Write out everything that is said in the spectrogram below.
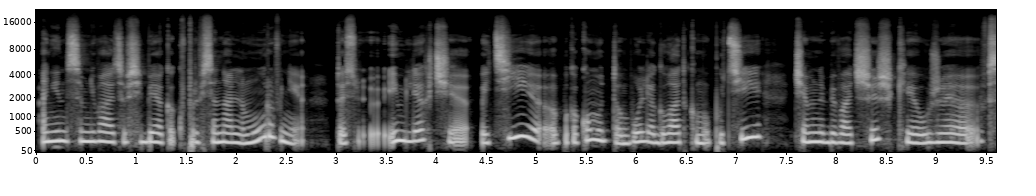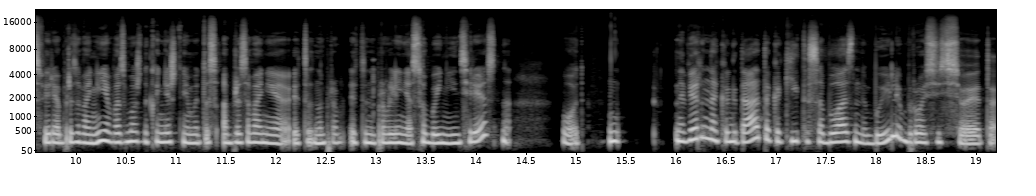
Они сомневаются в себе как в профессиональном уровне, то есть э, им легче пойти э, по какому-то более гладкому пути, чем набивать шишки уже в сфере образования. Возможно, конечно, им это образование, это, направ... это направление особо и не интересно. Вот. Наверное, когда-то какие-то соблазны были бросить все это.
